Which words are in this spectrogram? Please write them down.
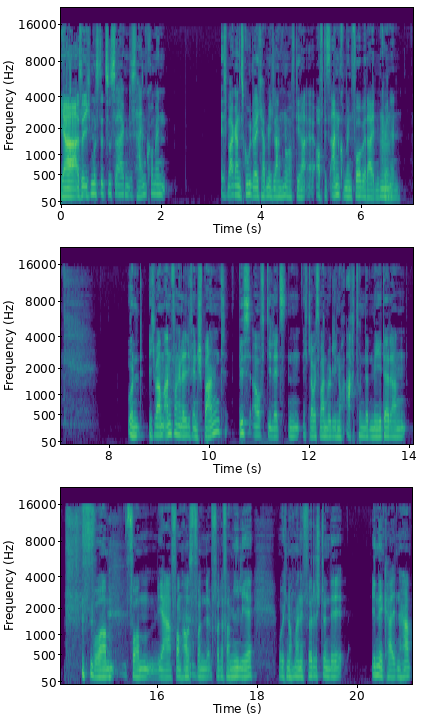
Ja, also ich muss dazu sagen, das Heimkommen, es war ganz gut, weil ich habe mich lang noch auf, die, auf das Ankommen vorbereiten mhm. können. Und ich war am Anfang relativ entspannt, bis auf die letzten, ich glaube, es waren wirklich noch 800 Meter dann vorm, vorm, ja, vorm Haus von, von der Familie, wo ich noch mal eine Viertelstunde innegehalten habe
